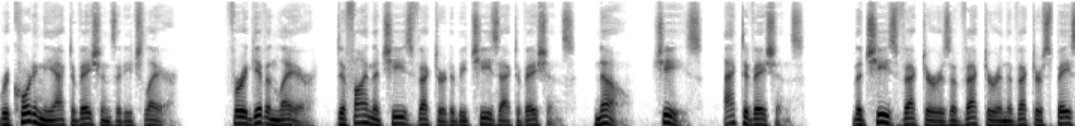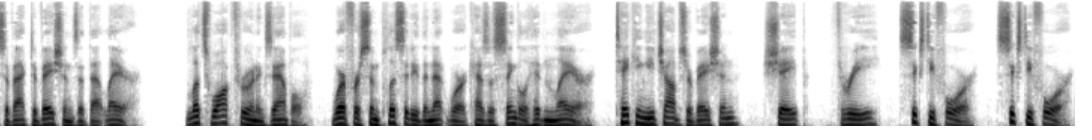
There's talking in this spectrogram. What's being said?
recording the activations at each layer. For a given layer, define the cheese vector to be cheese activations, no, cheese, activations. The cheese vector is a vector in the vector space of activations at that layer. Let's walk through an example, where for simplicity the network has a single hidden layer, taking each observation, shape, 3, 64, 64,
